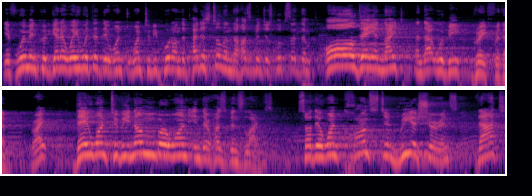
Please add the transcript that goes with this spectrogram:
If women could get away with it, they want, want to be put on the pedestal and the husband just looks at them all day and night and that would be great for them, right? They want to be number one in their husband's lives. So they want constant reassurance that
